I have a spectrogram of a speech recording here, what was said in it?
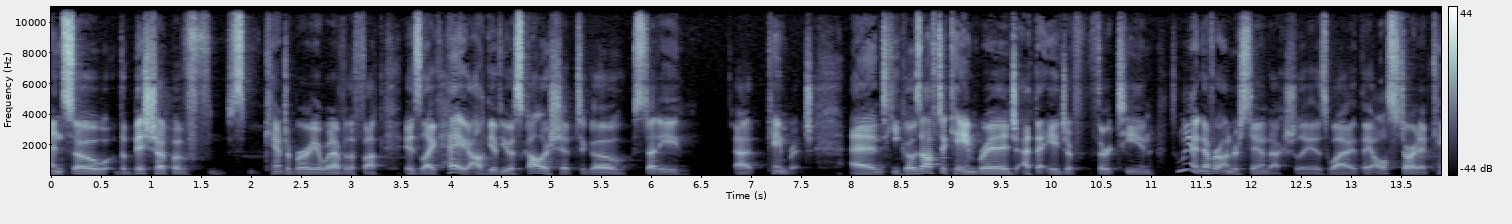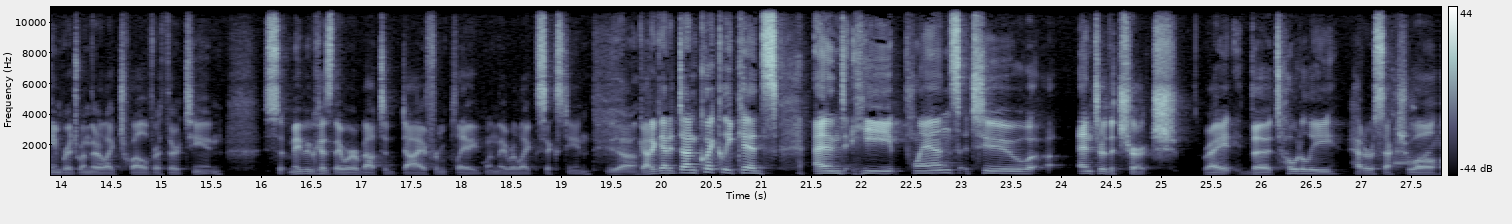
And so the bishop of Canterbury or whatever the fuck is like, hey, I'll give you a scholarship to go study at Cambridge. And he goes off to Cambridge at the age of 13. Something I never understand actually is why they all start at Cambridge when they're like 12 or 13. So maybe because they were about to die from plague when they were like 16. Yeah. Got to get it done quickly, kids. And he plans to enter the church, right? The totally heterosexual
